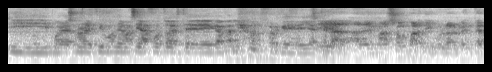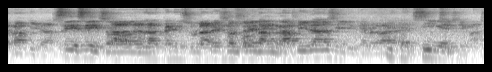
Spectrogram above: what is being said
y por eso no le hicimos demasiada foto a este camaleón porque ya Sí, que... además son particularmente rápidas. Sí, sí, son- las peninsulares son no son tan rápidas y de verdad es muchísimas.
